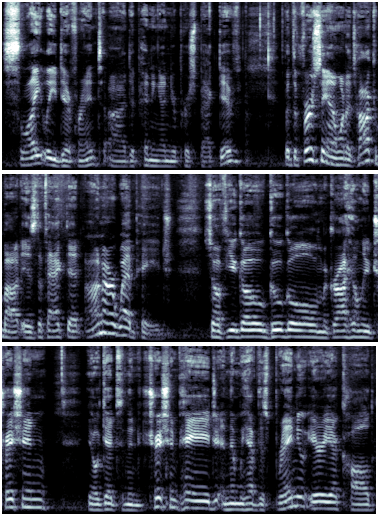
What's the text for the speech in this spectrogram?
slightly different, uh, depending on your perspective. But the first thing I want to talk about is the fact that on our webpage, so if you go Google McGraw Hill Nutrition, you'll get to the nutrition page, and then we have this brand new area called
